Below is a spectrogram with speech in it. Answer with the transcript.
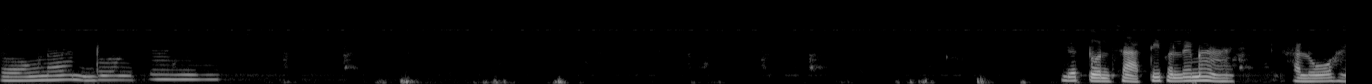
สองล้านดวงใจเลือดตนศาสตร์ที่เพิ่นเลยมาฮัลโหลให้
